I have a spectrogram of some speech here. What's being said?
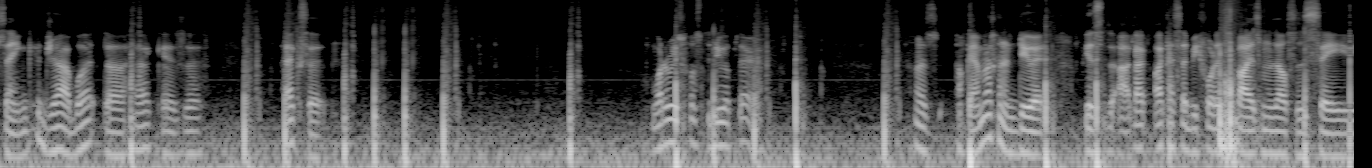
saying, "Good job." What the heck is this? Exit. What are we supposed to do up there? okay, I'm just gonna do it because, uh, like, I said before, this is probably someone else's save,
